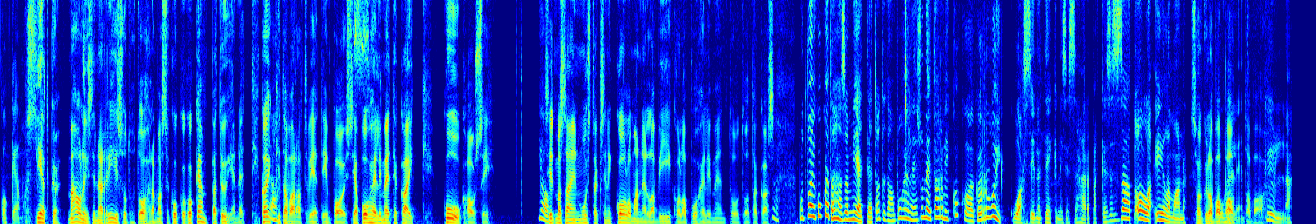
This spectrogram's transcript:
kokemus. Tiedätkö, mä olin siinä riisutut ohjelmassa, kun koko kämppä tyhjennettiin. Kaikki Joo. tavarat vietiin pois ja puhelimet ja kaikki. Kuukausi. Joo. Sitten mä sain muistaakseni kolmannella viikolla puhelimen tuotua takaisin. Mutta voi kuka tahansa miettiä, että otetaan puhelin. Sun ei tarvi koko aika roikkua siinä teknisessä härpäkkässä. Sä saat olla ilman Se on kyllä vapauttavaa. Kyllä.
